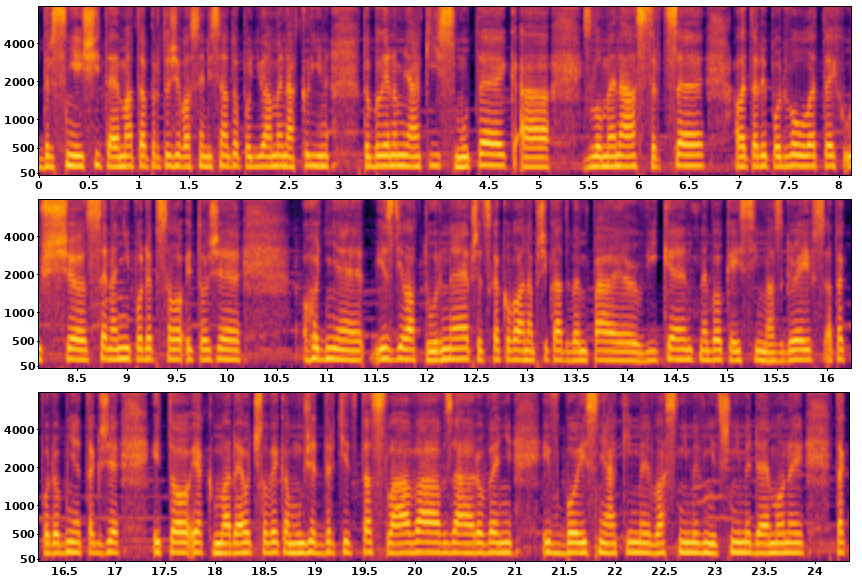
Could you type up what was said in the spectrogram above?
drsnější témata, protože vlastně, když se na to podíváme na klín, to byl jenom nějaký smutek a zlomená srdce, ale tady po dvou letech už se na ní podepsalo i to, že hodně jezdila turné, předskakovala například Vampire Weekend nebo Casey Musgraves a tak podobně, takže i to, jak mladého člověka může drtit ta sláva v zároveň i v boji s nějakými vlastními vnitřními démony, tak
